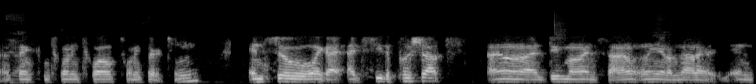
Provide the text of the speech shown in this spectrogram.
I Yeah. think, in 2012, 2013. And so, like, I, I'd see the push-ups. Uh, I do mine silently, and I'm not a in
